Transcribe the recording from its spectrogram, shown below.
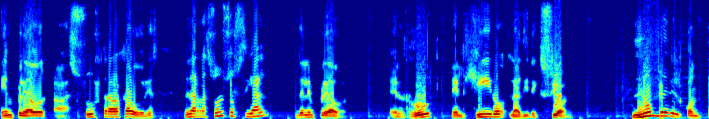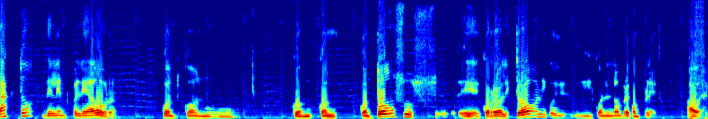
empleador a sus trabajadores, la razón social del empleador, el RUT, el giro, la dirección, nombre del contacto del empleador con, con, con, todos sus eh, correo electrónico y, con el nombre completo. Ahora,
